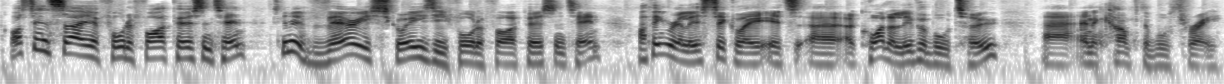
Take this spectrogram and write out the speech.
I was going to say a four to five person tent. It's going to be a very squeezy four to five person tent. I think realistically it's a, a quite a livable two uh, and a comfortable three.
